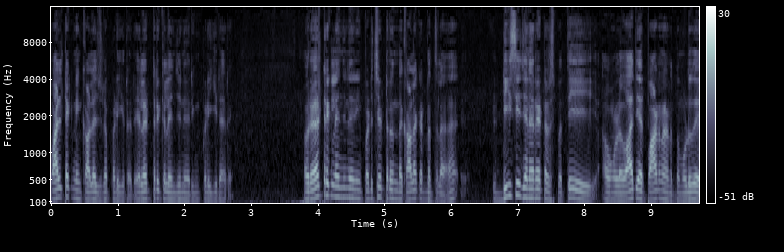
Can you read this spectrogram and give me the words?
பாலிடெக்னிக் காலேஜில் படிக்கிறார். எலக்ட்ரிக்கல் இன்ஜினியரிங் படிக்கிறார். அவர் எலக்ட்ரிக்கல் இன்ஜினியரிங் படிச்சுட்டு இருந்த காலகட்டத்தில் டிசி ஜெனரேட்டர்ஸ் பற்றி அவங்களோட வாத்தியார் பாடம் நடத்தும் பொழுது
